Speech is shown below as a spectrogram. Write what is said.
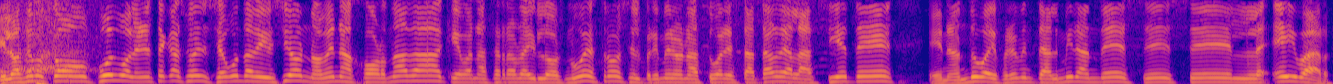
Y lo hacemos con fútbol, en este caso en segunda división, novena jornada que van a cerrar ahí los nuestros. El primero en actuar esta tarde a las 7 en Andúba y frente al Mirandés es el Eibar.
